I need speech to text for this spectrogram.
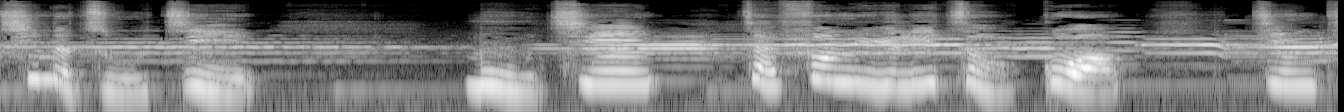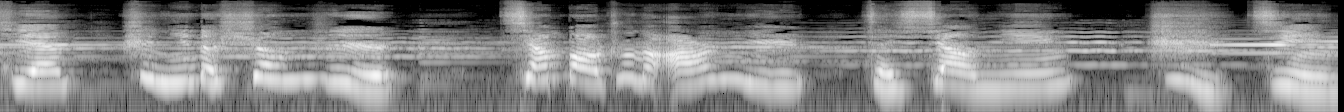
亲的足迹。母亲在风雨里走过，今天是您的生日，襁褓中的儿女在向您。致敬，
